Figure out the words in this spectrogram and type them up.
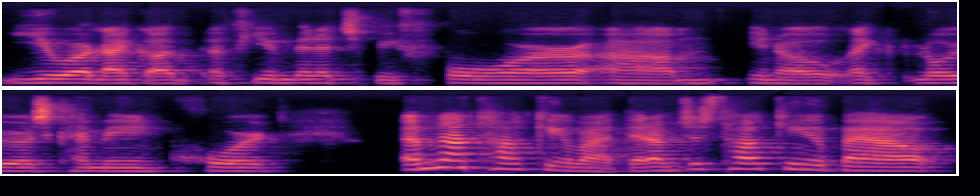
you are like a, a few minutes before, um, you know, like lawyers come in court I'm not talking about that. I'm just talking about,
